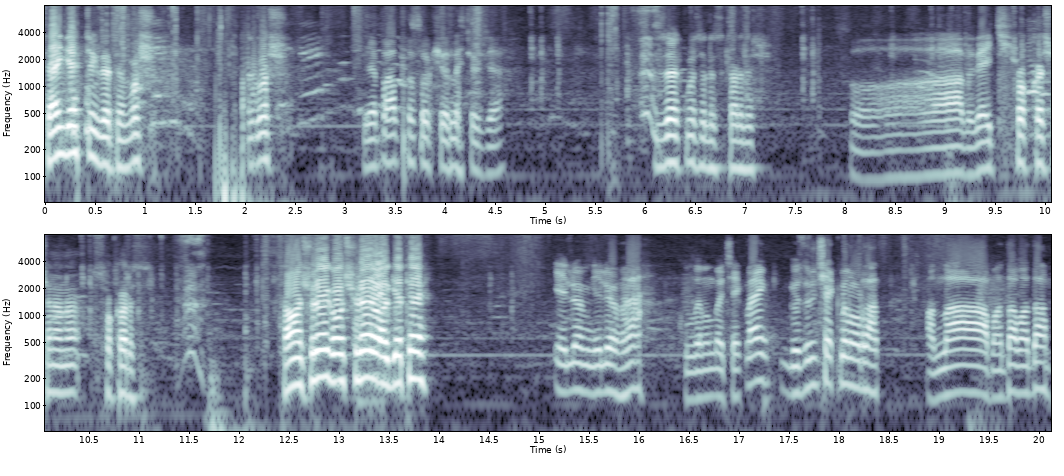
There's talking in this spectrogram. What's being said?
Sen geçeceksin zaten. Koş. Hadi koş. Ne balta sokuyorlar çocuğa. Zevk meselesi kardeş. Oo bebek. Çok kaşınanı sokarız. Tamam şuraya koş. Şuraya koş. Getir. Geliyorum geliyorum ha. Kullanımı da çek lan. Gözünü çek lan oradan. Anlam adam adam.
